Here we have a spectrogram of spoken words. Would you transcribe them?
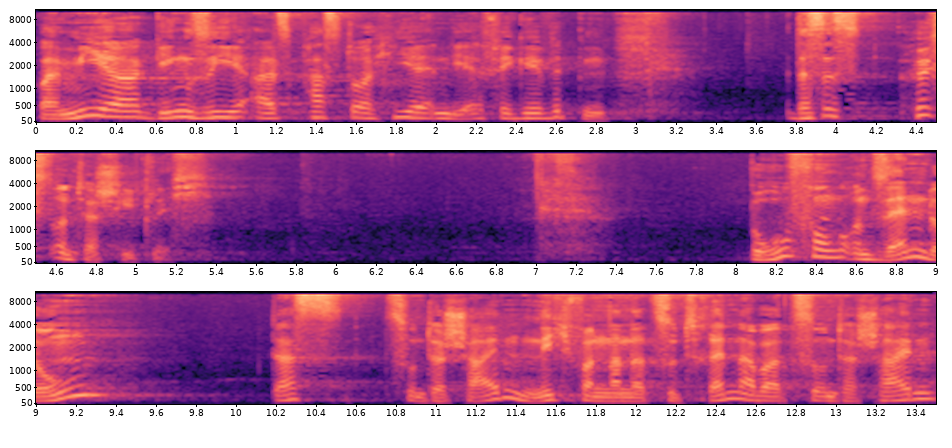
Bei mir ging sie als Pastor hier in die FEG Witten. Das ist höchst unterschiedlich. Berufung und Sendung, das zu unterscheiden, nicht voneinander zu trennen, aber zu unterscheiden,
